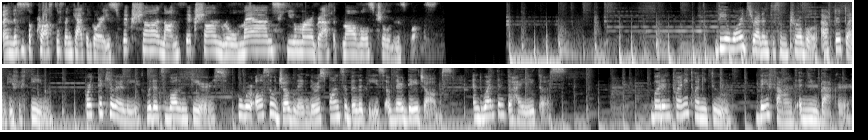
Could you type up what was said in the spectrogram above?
And this is across different categories fiction, nonfiction, romance, humor, graphic novels, children's books. The awards ran into some trouble after 2015, particularly with its volunteers, who were also juggling the responsibilities of their day jobs and went into hiatus. But in 2022, they found a new backer.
